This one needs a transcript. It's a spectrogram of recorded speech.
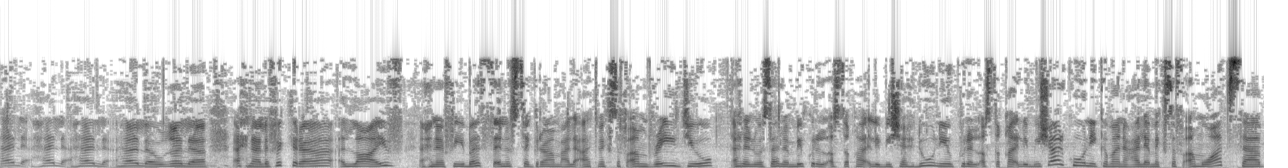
هلا هلا هلا هلا وغلا. إحنا على فكرة ال live إحنا في بث انستغرام على at Mix FM Radio أهلا وسهلا بكل الأصدقاء اللي بيشاهدوني وكل الأصدقاء اللي بيشاركوني كمان على Mix FM واتساب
